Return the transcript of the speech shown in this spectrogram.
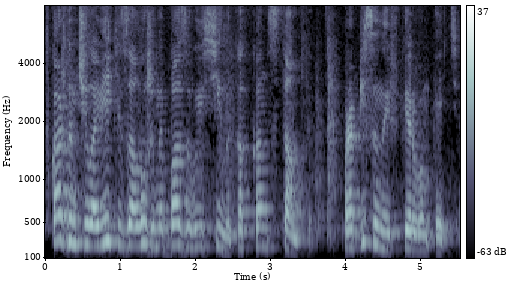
В каждом человеке заложены базовые силы, как константы, прописанные в первом эти.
